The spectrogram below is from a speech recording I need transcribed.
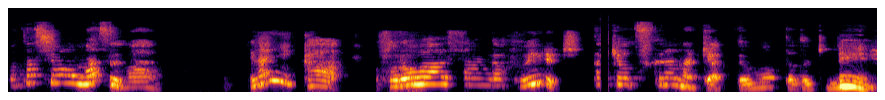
私はまずは何かフォロワーさんが増えるきっかけを作らなきゃって思った時に、うん、じ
